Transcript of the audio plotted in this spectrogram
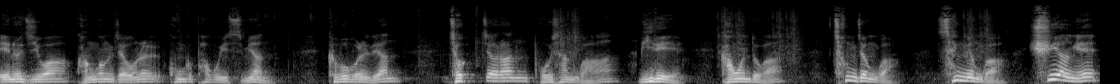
에너지와 관광 자원을 공급하고 있으면 그 부분에 대한 적절한 보상과 미래에 강원도가 청정과 생명과 휴양의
